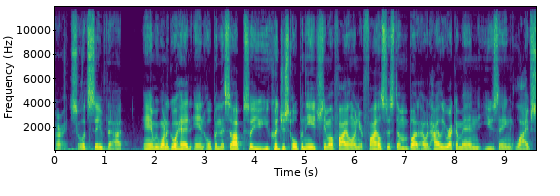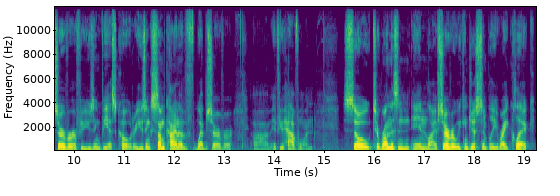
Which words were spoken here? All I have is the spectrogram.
All right, so let's save that. And we want to go ahead and open this up. So you, you could just open the HTML file on your file system, but I would highly recommend using Live Server if you're using VS Code or using some kind of web server uh, if you have one. So to run this in, in Live Server, we can just simply right click.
